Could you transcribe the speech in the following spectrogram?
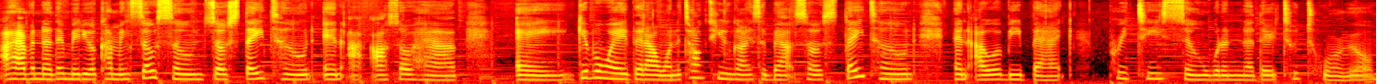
I have another video coming so soon. So stay tuned. And I also have a giveaway that I want to talk to you guys about. So stay tuned and I will be back pretty soon with another tutorial.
